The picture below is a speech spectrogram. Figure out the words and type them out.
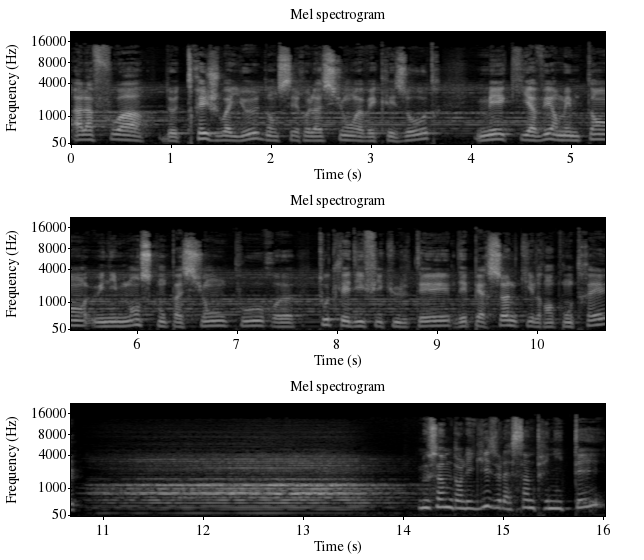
à la fois de très joyeux dans ses relations avec les autres mais qui avait en même temps une immense compassion pour euh, toutes les difficultés des personnes qu'il rencontrait. Nous sommes dans l'église de la Sainte Trinité,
